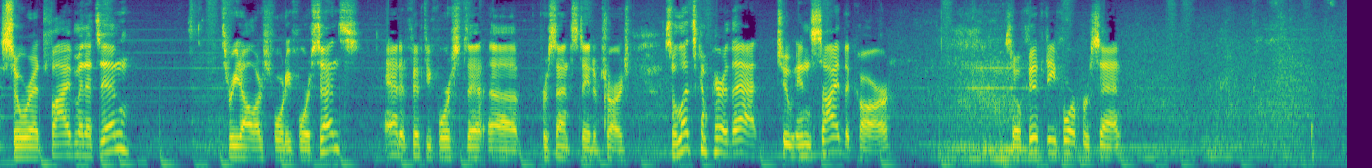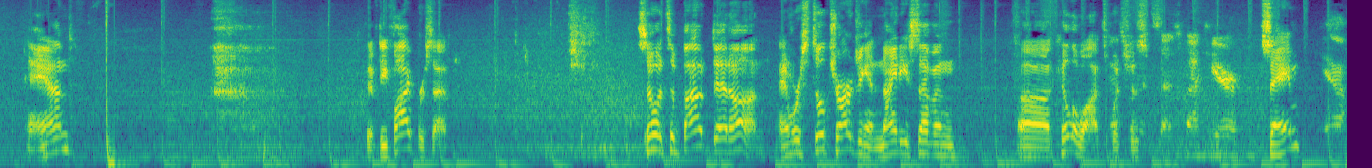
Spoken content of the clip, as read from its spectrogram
So we're at five minutes in, $3.44, and at 54% uh, state of charge. So let's compare that to inside the car. So 54%, and 55%. So it's about dead on, and we're still charging at 97 uh, kilowatts, That's which is says back here. same. Yeah.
